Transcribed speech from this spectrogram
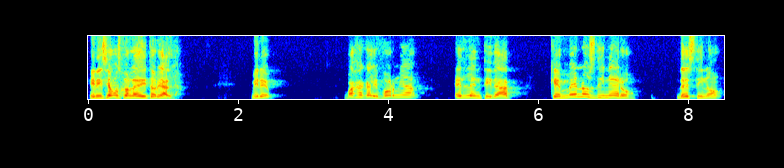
Iniciamos con la editorial. Mire, Baja California es la entidad que menos dinero destinó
